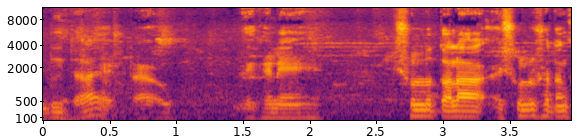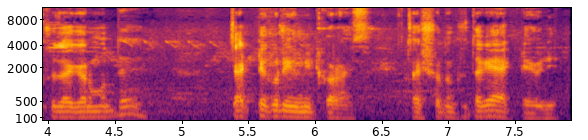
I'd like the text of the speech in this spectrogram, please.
দুই তলা একটা এখানে ষোলো তলা, ষোলো শতাংশ জায়গার মধ্যে চারটে করে ইউনিট করা হয়েছে। চার শতাংশ থেকে একটা ইউনিট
